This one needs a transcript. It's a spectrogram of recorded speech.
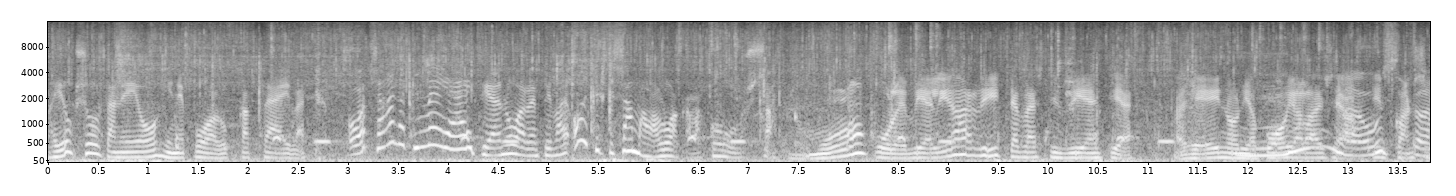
Vai onko sulta ne jo ohi ne puolukkapäivät? Oot sä ainakin meidän äitiä nuorempi vai oikeasti samalla luokalla koulussa? No mulla on kuule vielä ihan riittävästi vientiä tai Heinon ja niin, Pohjalaisen mm, kanssa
